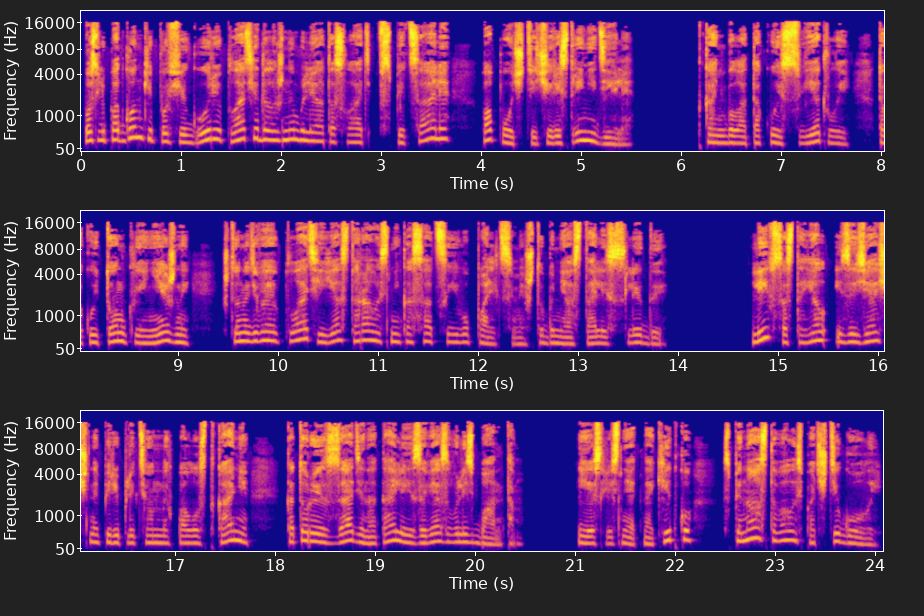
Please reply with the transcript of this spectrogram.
После подгонки по фигуре платье должны были отослать в специале по почте через три недели. Ткань была такой светлой, такой тонкой и нежной, что, надевая платье, я старалась не касаться его пальцами, чтобы не остались следы. Лиф состоял из изящно переплетенных полос ткани, которые сзади на талии завязывались бантом. Если снять накидку, спина оставалась почти голой.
